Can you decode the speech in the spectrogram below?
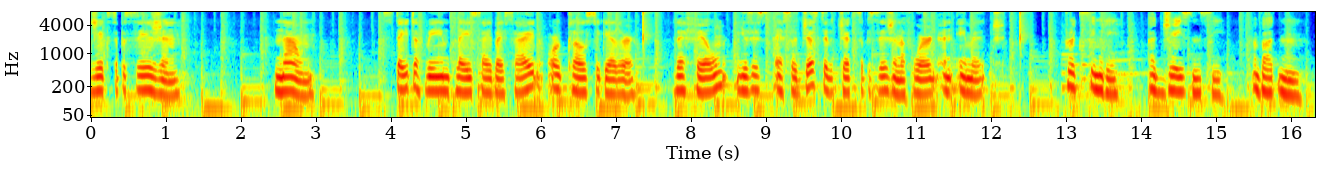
Juxtaposition. Noun. State of being placed side by side or close together. The film uses a suggestive juxtaposition of word and image. Proximity. Adjacency. A button.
